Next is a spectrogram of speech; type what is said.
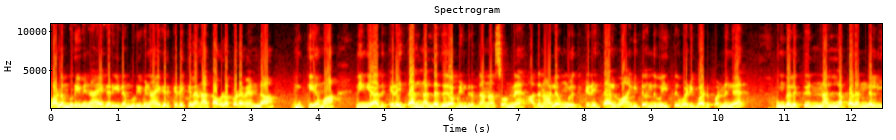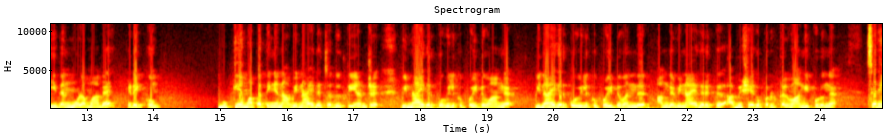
வலம்புரி விநாயகர் இடம்புரி விநாயகர் கிடைக்கலனா கவலைப்பட வேண்டாம். முக்கியமா நீங்க அது கிடைத்தால் நல்லது அப்படின்றது தான் நான் சொன்னேன். அதனால உங்களுக்கு கிடைத்தால் வாங்கிட்டு வந்து வைத்து வழிபாடு பண்ணுங்க. உங்களுக்கு நல்ல பலன்கள் இதன் மூலமாக கிடைக்கும். முக்கியமா பாத்தீங்கன்னா விநாயகர் சதுர்த்தி அன்று விநாயகர் கோவிலுக்கு போயிட்டு வாங்க. விநாயகர் கோவிலுக்கு போயிட்டு வந்து அங்க விநாயகருக்கு அபிஷேக பொருட்கள் வாங்கி கொடுங்க. சரி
